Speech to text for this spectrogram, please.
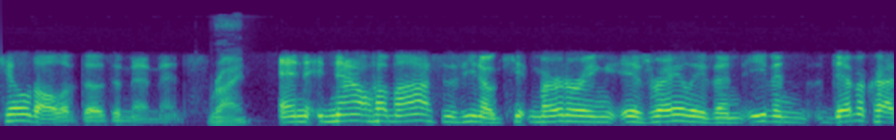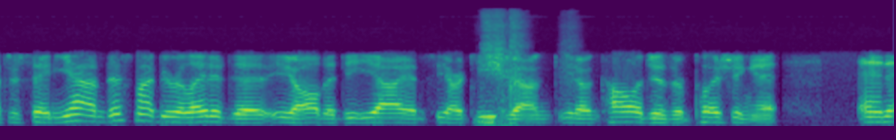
killed all of those amendments. Right. And now Hamas is, you know, murdering Israelis, and even Democrats are saying, yeah, this might be related to, you know, all the DEI and CRT junk. You know, colleges are pushing it. And uh,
